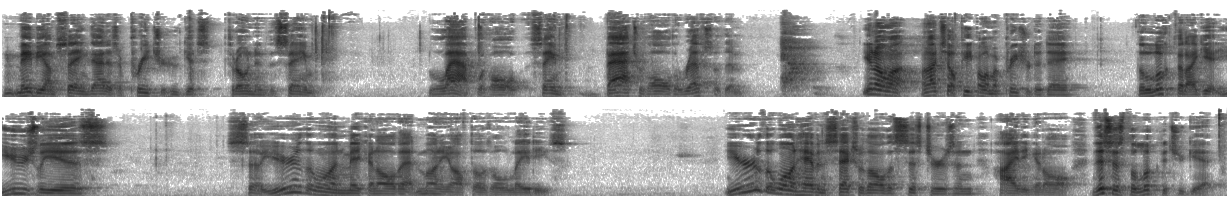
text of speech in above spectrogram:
Maybe I'm saying that as a preacher who gets thrown into the same lap with all, same batch with all the rest of them. You know, uh, when I tell people I'm a preacher today, the look that I get usually is, so you're the one making all that money off those old ladies. You're the one having sex with all the sisters and hiding it all. This is the look that you get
